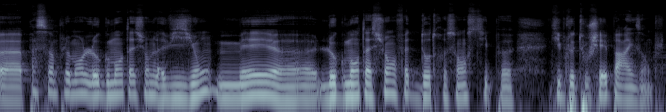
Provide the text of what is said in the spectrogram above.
euh, pas simplement l'augmentation de la vision, mais euh, l'augmentation en fait d'autres sens, type, type le toucher par exemple.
